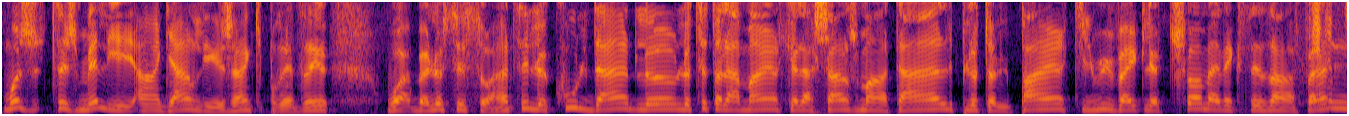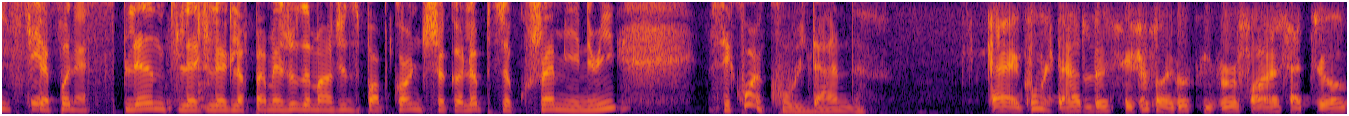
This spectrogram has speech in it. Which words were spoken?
moi, je, tu sais, je mets les, en garde les gens qui pourraient dire, ouais, ben là, c'est ça. Hein, tu sais, le Cool Dad, là, là tu as la mère qui a la charge mentale, puis là, tu as le père qui, lui, va être le chum avec ses enfants, qui fait pas de discipline, qui le- le- leur permet juste de manger du popcorn, du chocolat, puis de se coucher à minuit. C'est quoi un cool dad? Un cool dad, là, c'est juste un gars qui veut faire sa job.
